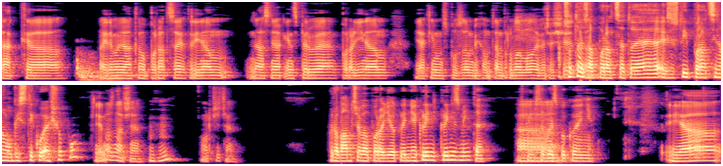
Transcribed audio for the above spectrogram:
tak najdeme nějakého poradce, který nám, nás nějak inspiruje, poradí nám, jakým způsobem bychom ten problém mohli vyřešit. A co to je za poradce? To je, existují poradci na logistiku e-shopu? Jednoznačně, uh-huh. určitě. Kdo vám třeba poradil? Klidně, klidně, klidně zmiňte. S tím se byli spokojeni. Já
